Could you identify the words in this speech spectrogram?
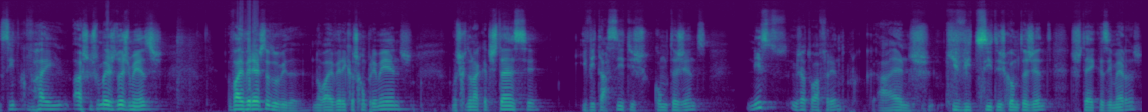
Sinto que vai, acho que nos primeiros dois meses vai haver esta dúvida. Não vai haver aqueles cumprimentos, vamos continuar com a distância, evitar sítios com muita gente. Nisso eu já estou à frente, porque há anos que evito sítios com muita gente, discotecas e merdas.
